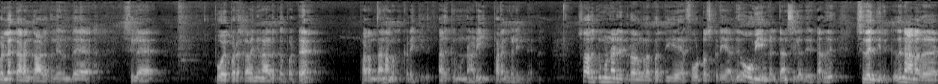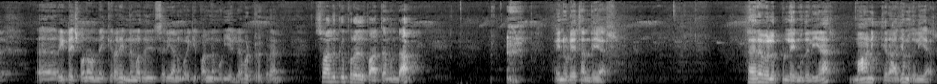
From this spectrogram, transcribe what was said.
வெள்ளக்காரங்காலத்தில் இருந்த சில புகைப்பட கலைஞரால் எடுக்கப்பட்ட படம் தான் நமக்கு கிடைக்குது. அதுக்கு முன்னாடி படங்கள் இல்லை. ஸோ அதுக்கு முன்னாடி இருக்கிறவங்கள பற்றிய ஃபோட்டோஸ் கிடையாது. ஓவியங்கள் தான் சிலது இருக்குது அது சிதைஞ்சிருக்குது. நான் அதை ரீடச் பண்ணணும்னு நினைக்கிறேன். இன்னும் அது சரியான முறைக்கு பண்ண முடியல விட்டுருக்கிறேன். ஸோ அதுக்கு பிறகு பார்த்தோம்னா என்னுடைய தந்தையார் கதிரவேலுப்பிள்ளை முதலியார் மாணிக்கராஜ முதலியார்.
